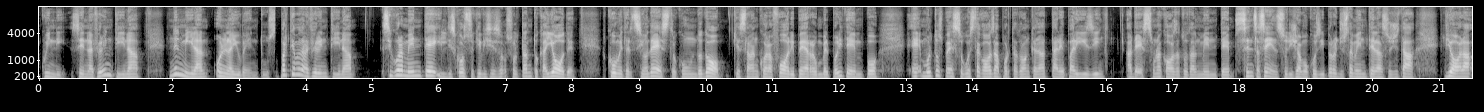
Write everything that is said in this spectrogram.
Quindi se nella Fiorentina, nel Milan o nella Juventus. Partiamo dalla Fiorentina. Sicuramente il discorso che vi sia soltanto Caiode come terzino destro con un Dodò che sarà ancora fuori per un bel po' di tempo e molto spesso questa cosa ha portato anche ad adattare Parisi adesso, una cosa totalmente senza senso, diciamo così, però giustamente la società viola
